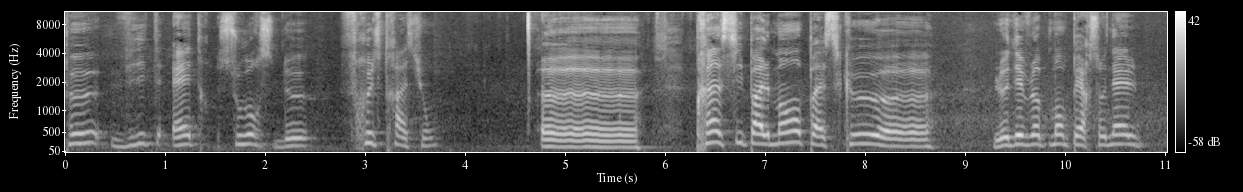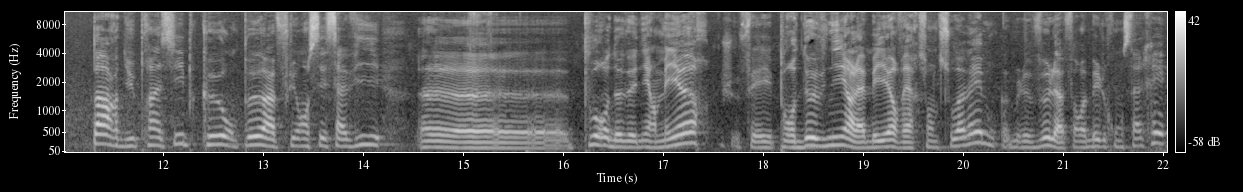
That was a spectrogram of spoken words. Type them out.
peut vite être source de frustration. Euh, principalement parce que euh, le développement personnel part du principe qu'on peut influencer sa vie euh, pour devenir meilleur, je fais pour devenir la meilleure version de soi-même, comme le veut la formule consacrée.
